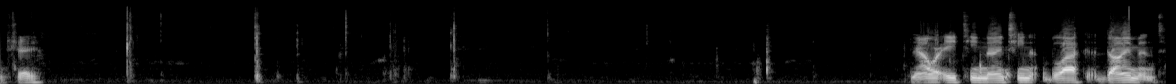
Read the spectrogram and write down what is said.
Okay. Now our 1819 Black Diamond.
